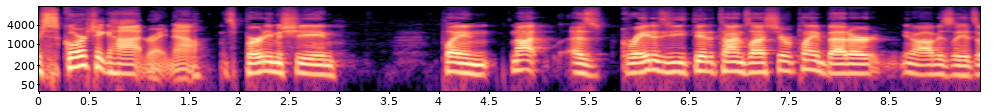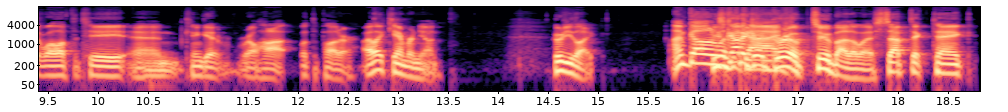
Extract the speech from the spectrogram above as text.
you're scorching hot right now. It's Birdie Machine playing not as great as he did at times last year, but playing better. You know, obviously hits it well off the tee and can get real hot with the putter. I like Cameron Young. Who do you like? I'm going He's got a guy- good group too, by the way. Septic Tank,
